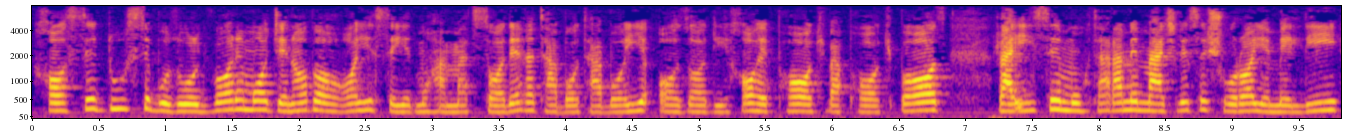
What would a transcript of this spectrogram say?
خاصه دوست بزرگوار ما جناب آقای سید محمد صادق تباتبایی آزادیخواه پاک و پاکباز رئیس محترم مجلس شورای ملی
